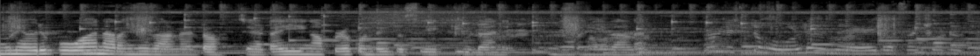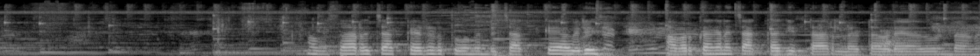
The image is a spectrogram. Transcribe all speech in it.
അങ്ങനെ അവർ പോകാൻ ഇറങ്ങിയതാണ് കേട്ടോ. ചേട്ടാ ഈ അപ്പുഴ കൊണ്ടുപോയി ബസ് കയറ്റി വിടാൻ ഇറങ്ങിയതാണ്. അവസാറ് ചക്കയുടെ അടുത്ത് പോകുന്നുണ്ട്. ചക്ക അവർ അവർക്കങ്ങനെ ചക്ക കിട്ടാറില്ല കേട്ടോ അവിടെ അതുകൊണ്ടാണ്.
